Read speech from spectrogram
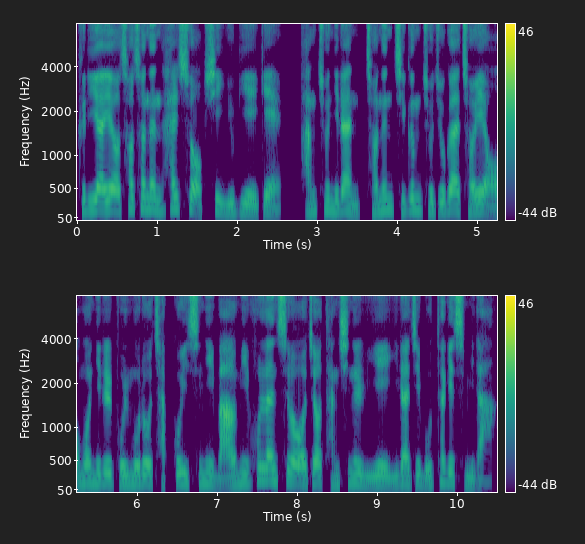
그리하여 서서는 할 수 없이 유비에게 방촌이란 저는 지금 조조가 저의 어머니를 볼모로 잡고 있으니 마음이 혼란스러워져 당신을 위해 일하지 못하겠습니다.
